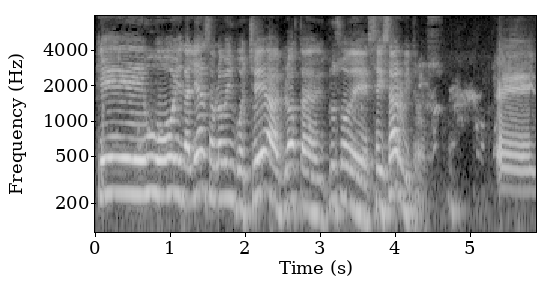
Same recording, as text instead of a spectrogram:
¿qué hubo hoy en Alianza? Habló Bengochea, habló hasta incluso de seis árbitros. Eh,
